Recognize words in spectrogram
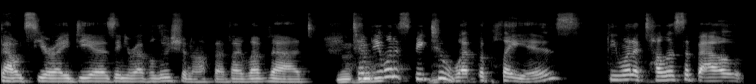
bounce your ideas and your evolution off of. I love that. Mm-hmm. Tim, do you mm-hmm. want to speak to what the play is? Do you want to tell us about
